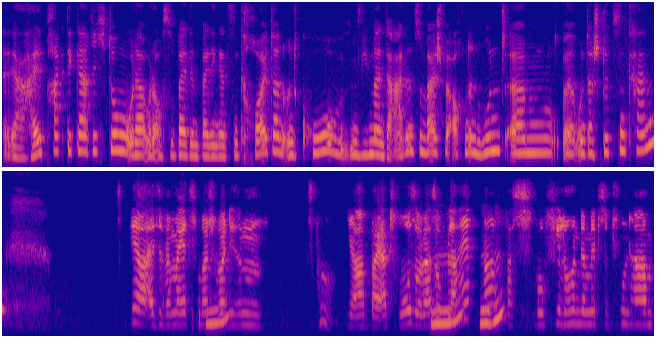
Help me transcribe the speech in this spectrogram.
ja, Heilpraktiker-Richtung oder, oder auch so bei den, bei den ganzen Kräutern und Co., wie man da denn zum Beispiel auch einen Hund ähm, äh, unterstützen kann? Ja, also wenn man jetzt zum Beispiel mhm. bei diesem, ja, bei Arthrose oder so mhm. bleibt, ne, mhm. was, wo viele Hunde mit zu tun haben,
